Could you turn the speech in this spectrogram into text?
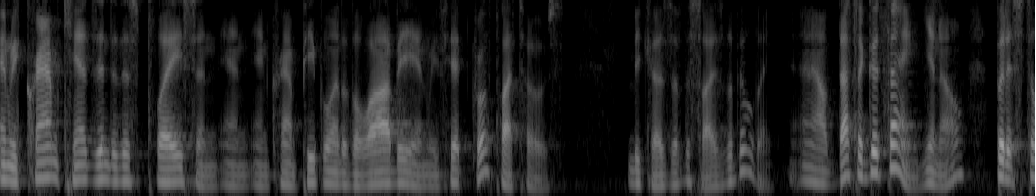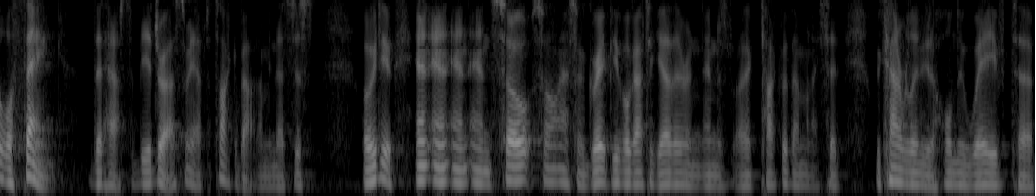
And we cram kids into this place and, and, and cram people into the lobby, and we've hit growth plateaus because of the size of the building. Now, that's a good thing, you know, but it's still a thing that has to be addressed and we have to talk about. I mean, that's just what we do. And, and, and, and so, so some great people got together, and, and I talked with them, and I said, we kind of really need a whole new wave to,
